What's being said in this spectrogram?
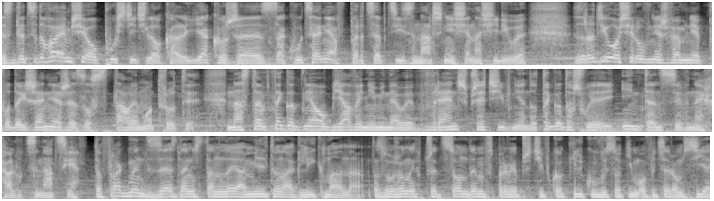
Zdecydowałem się opuścić lokal, jako że zakłócenia w percepcji znacznie się nasiliły. Zrodziło się również we mnie podejrzenie, że zostałem otruty. Następnego dnia objawy nie minęły, wręcz przeciwnie, do tego doszły intensywne halucynacje. To fragment zeznań Stanleya Miltona Glickmana, złożonych przed sądem w sprawie przeciwko kilku wysokim oficerom CIA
